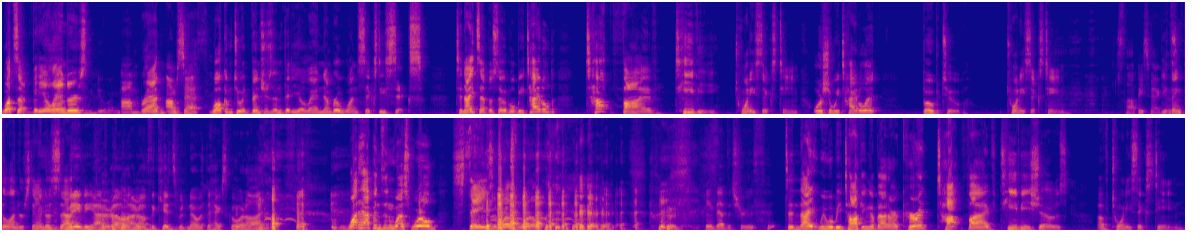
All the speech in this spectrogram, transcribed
What's up, Videolanders? we doing? I'm Brad. I'm Seth. Welcome to Adventures in Videoland number 166. Tonight's episode will be titled Top 5 TV 2016. Or should we title it BoobTube 2016? Sloppy seconds. You think they'll understand us, Seth? Maybe. I don't know. I don't know if the kids would know what the heck's going on. What happens in Westworld stays in Westworld. Ain't that the truth? Tonight we will be talking about our current top 5 TV shows of 2016.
